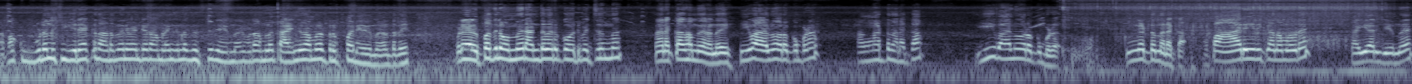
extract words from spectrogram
അപ്പൊ കൂടുതൽ ചീരയൊക്കെ നടന്നതിന് വേണ്ടിയിട്ട് നമ്മളിങ്ങനെ സിസ്റ്റ് ചെയ്യുന്നത്. ഇവിടെ നമ്മൾ കഴിഞ്ഞ് നമ്മൾ ട്രിപ്പ് ചെയ്യുന്നത് കണ്ടത്? ഇവിടെ എളുപ്പത്തിൽ ഒന്ന് രണ്ട് പേർക്ക് ഒരുമിച്ച് നിന്ന് നനക്കാൻ സമയമാണ്. ഈ വയൽ തുറക്കുമ്പോൾ അങ്ങോട്ട് നനക്കാം. ഈ വയൽ തുറക്കുമ്പോൾ ഇങ്ങോട്ട് നനക്കാം. അപ്പോൾ ആ രീതിക്കാണ് നമ്മളിവിടെ കൈകാര്യം ചെയ്യുന്നത്.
